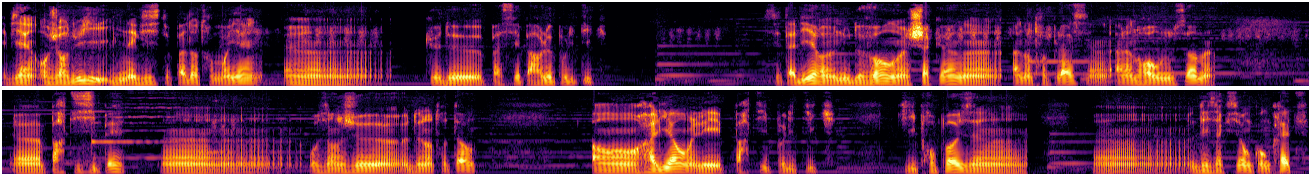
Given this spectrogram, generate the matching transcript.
Eh bien, aujourd'hui, il n'existe pas d'autre moyen euh, que de passer par le politique. C'est-à-dire, nous devons chacun euh, à notre place, à l'endroit où nous sommes, participer aux enjeux de notre temps en ralliant les partis politiques qui proposent des actions concrètes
